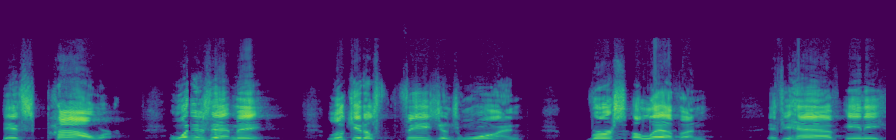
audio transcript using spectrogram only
his power. What does that mean? Look at Ephesians 1, verse 11, if you have any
